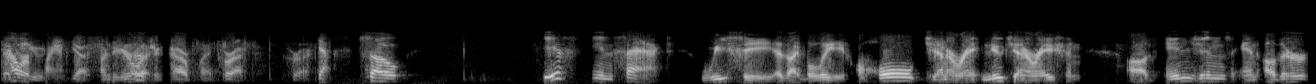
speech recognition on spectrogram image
That's power huge. plant Yes. under your electric power plant. Correct. Correct. Yeah. So if in fact we see, as I believe, a whole genera- new generation of engines and other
